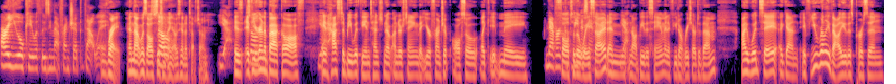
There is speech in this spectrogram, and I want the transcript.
are you okay with losing that friendship that way right, and that was also So- something I was going to touch on. yeah Is if So- you're going to back off, yeah it has to be with the intention of understanding that your friendship also like it may never fall to be the, wayside and yeah not be the same and if you don't reach out to them i would say again if you really value this person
